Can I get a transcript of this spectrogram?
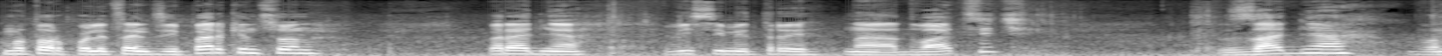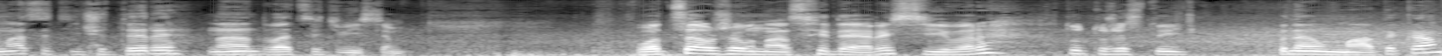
мотор по ліцензії Perkinson. Передня 8,3 на 20, задня 12,4 на 28. Оце вже у нас іде ресівер. Тут вже стоїть пневматика.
